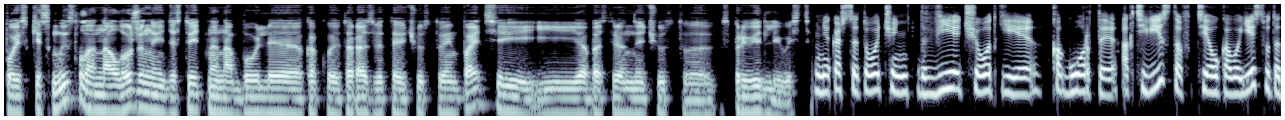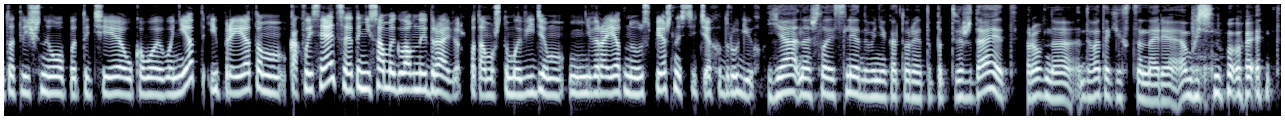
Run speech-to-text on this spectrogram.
поиски смысла, наложенные действительно на более какое-то развитое чувство эмпатии и обостренное чувство справедливости. Мне кажется, это очень две четкие когорты активистов, специалистов, те, у кого есть вот этот личный опыт, и те, у кого его нет. И при этом, как выясняется, это не самый главный драйвер, потому что мы видим невероятную успешность и тех, и других. Я нашла исследование, которое это подтверждает. Ровно два таких сценария обычно бывает.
